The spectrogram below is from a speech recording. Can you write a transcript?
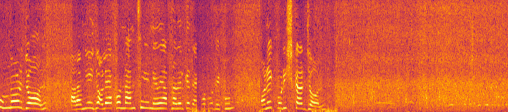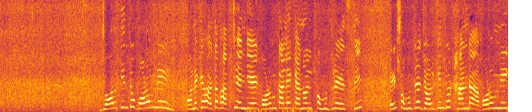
সুন্দর জল আর আমি এই জলে এখন নামছি, নেমে আপনাদেরকে দেখাবো, দেখুন। অনেক পরিষ্কার জল। জল কিন্তু গরম নেই। অনেকে হয়তো ভাবছেন যে, গরমকালে কেন সমুদ্রে এসছি? এই সমুদ্রের জল কিন্তু ঠান্ডা, গরম নেই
